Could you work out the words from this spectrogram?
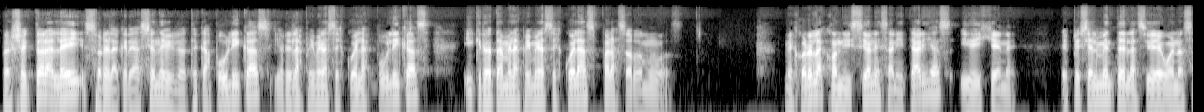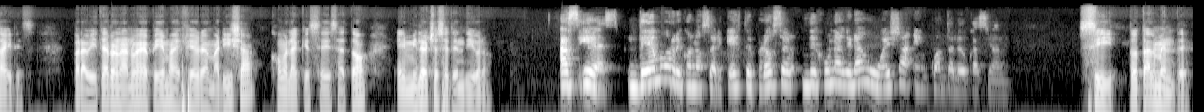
Proyectó la ley sobre la creación de bibliotecas públicas y abrió las primeras escuelas públicas y creó también las primeras escuelas para sordomudos. Mejoró las condiciones sanitarias y de higiene, especialmente en la ciudad de Buenos Aires, para evitar una nueva epidemia de fiebre amarilla como la que se desató en 1871. Así es, debemos reconocer que este prócer dejó una gran huella en cuanto a la educación. Sí, totalmente.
